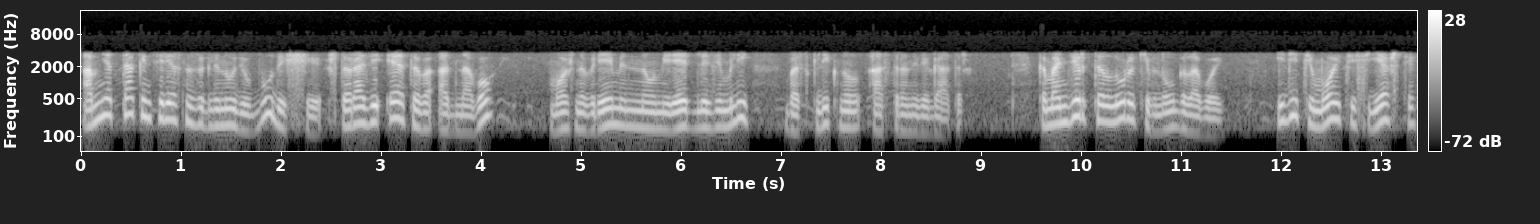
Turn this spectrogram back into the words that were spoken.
а мне так интересно заглянуть в будущее, что ради этого одного можно временно умереть для Земли», — воскликнул астронавигатор. Командир Теллура кивнул головой. «Идите мойтесь, ешьте,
